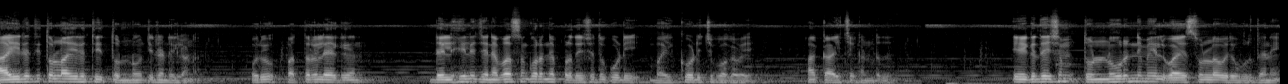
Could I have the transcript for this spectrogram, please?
ആയിരത്തി തൊള്ളായിരത്തി തൊണ്ണൂറ്റി രണ്ടിലാണ് ഒരു പത്രലേഖകൻ ഡൽഹിയിലെ ജനവാസം കുറഞ്ഞ പ്രദേശത്തു കൂടി ബൈക്ക് ഓടിച്ചു പോകവേ ആ കാഴ്ച കണ്ടത്. ഏകദേശം തൊണ്ണൂറിന് മേൽ വയസ്സുള്ള ഒരു വൃദ്ധനെ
